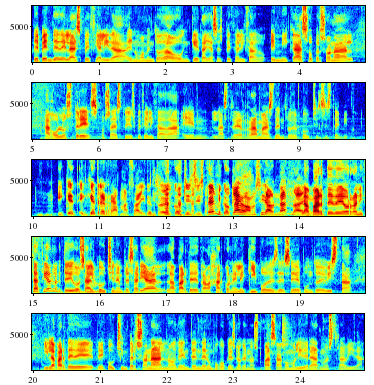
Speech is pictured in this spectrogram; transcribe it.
depende de la especialidad en un momento dado o en qué te hayas especializado. En mi caso personal hago los tres, o sea, estoy especializada en las tres ramas dentro del coaching sistémico. ¿Y qué, y qué tres ramas hay dentro del coaching sistémico? Claro, vamos a ir ahondando ahí. La parte de organización, lo que te digo, o sea, el coaching empresarial, la parte de trabajar con el equipo desde ese punto de vista y la parte de, de coaching personal, ¿no? de entender un poco qué es lo que nos pasa, cómo liderar nuestra vida.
